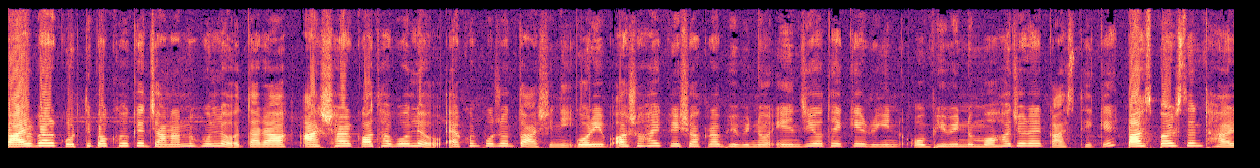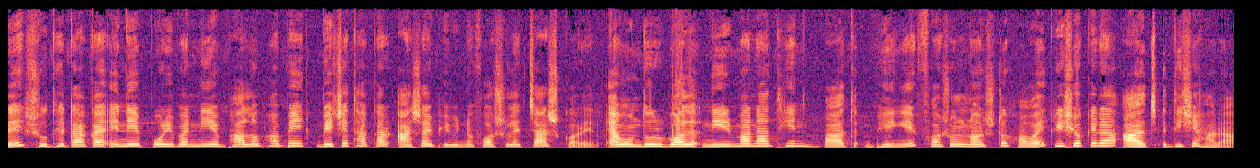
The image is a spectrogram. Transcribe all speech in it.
বারবার কর্তৃপক্ষকে জানানো হলেও তারা আসার কথা বলেও এখন পর্যন্ত আসেনি। গরিব, অসহায় কৃষকরা বিভিন্ন এনজিও থেকে ঋণ ও বিভিন্ন মহাজনের কাছ থেকে পাঁচ পার্সেন্ট হারে সুদে টাকা এনে পরিবার নিয়ে ভালোভাবে বেঁচে থাকার আশায় বিভিন্ন ফসলের চাষ করেন। এমন দুর্বল নির্মাণাধীন বাঁধ ভেঙে ফসল নষ্ট হওয়ায় কৃষকেরা আজ দিশেহারা।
